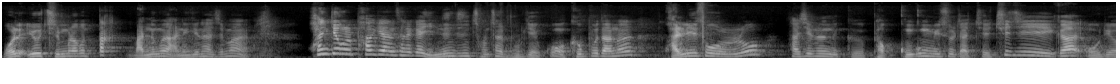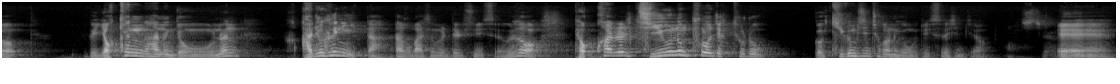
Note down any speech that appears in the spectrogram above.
원래 이 질문하고는 딱 맞는 건 아니긴 하지만 환경을 파괴한 사례가 있는지는 전 잘 모르겠고 그것보다는 관리 소홀로 사실은 그 벽, 공공미술 자체의 취지가 오히려 그 역행하는 경우는 아주 흔히 있다라고 말씀을 드릴 수 있어요. 그래서 벽화를 지우는 프로젝트로 그 기금 신청하는 경우도 있어요, 심지어. 아? 예, 예, 예.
